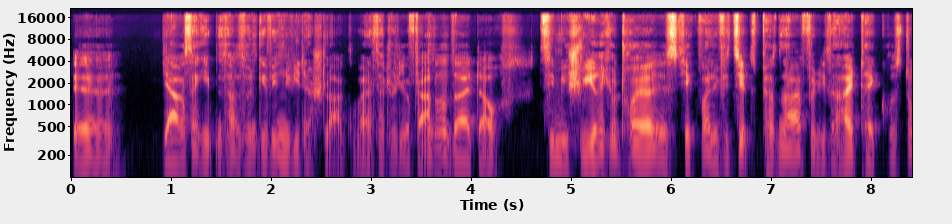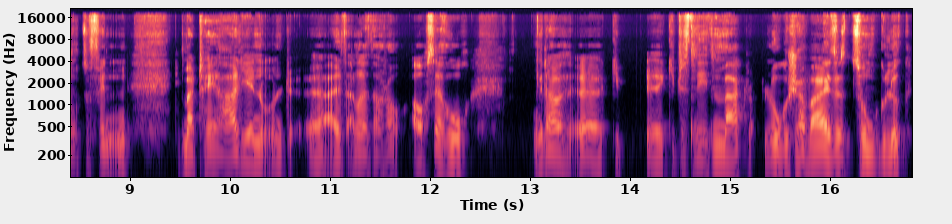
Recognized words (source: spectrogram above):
äh, Jahresergebnissen, also in Gewinn widerschlagen, weil es natürlich auf der anderen Seite auch ziemlich schwierig und teuer ist, hier qualifiziertes Personal für diese Hightech-Rüstung zu finden. Die Materialien und äh, alles andere ist auch, auch sehr hoch. Da äh, gibt äh, gibt es in diesem Markt logischerweise zum Glück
